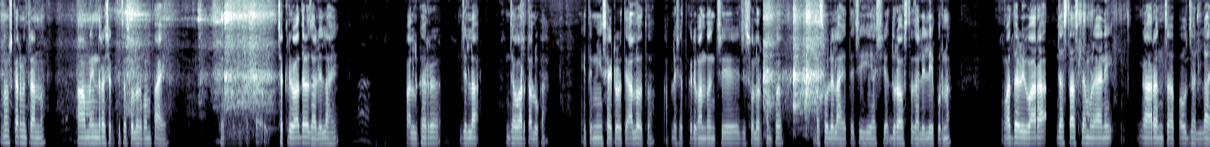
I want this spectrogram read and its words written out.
नमस्कार मित्रांनो. हा महिंद्रा शक्तीचा सोलर पंप आहे. चक्रीवादळ झालेला आहे. पालघर जिल्हा जव्हार तालुका. इथे मी साईटवरती आलो होतो. आपल्या शेतकरी बांधवांचे जे सोलर पंप बसवलेला आहे त्याची ही अशी दुरावस्था झालेली आहे पूर्ण. वादळी वारा जास्त असल्यामुळे आणि गारांचा पाऊस झालेला आहे.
